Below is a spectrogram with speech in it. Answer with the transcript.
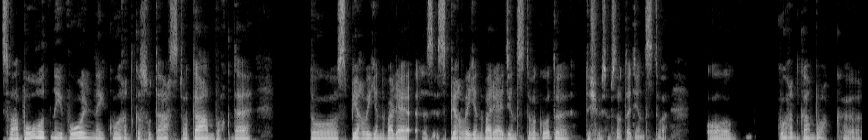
свободный, вольный город-государство Гамбург, да, то с 1 января, с 1 января 11 года, 1811, о, город Гамбург э,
